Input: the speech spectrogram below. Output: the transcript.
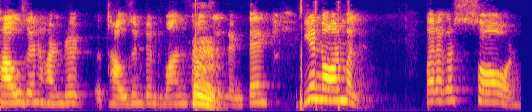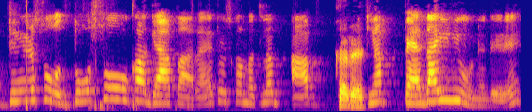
1100 1001 1010 ये नॉर्मल है. पर अगर 100 150 200 का गैप आ रहा है तो इसका मतलब आप. लड़कियाँ पैदा ही नहीं होने दे रहे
